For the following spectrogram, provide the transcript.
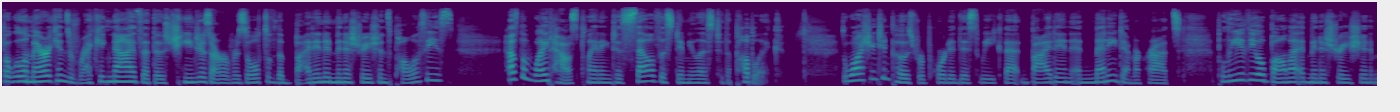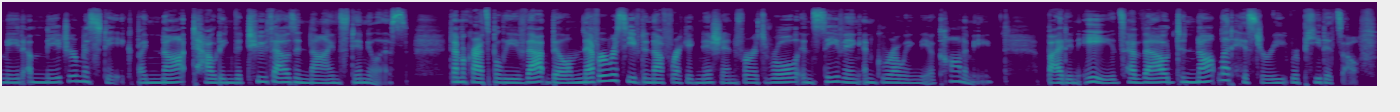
But will Americans recognize that those changes are a result of the Biden administration's policies? How's the White House planning to sell the stimulus to the public? The Washington Post reported this week that Biden and many Democrats believe the Obama administration made a major mistake by not touting the 2009 stimulus. Democrats believe that bill never received enough recognition for its role in saving and growing the economy. Biden aides have vowed to not let history repeat itself.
